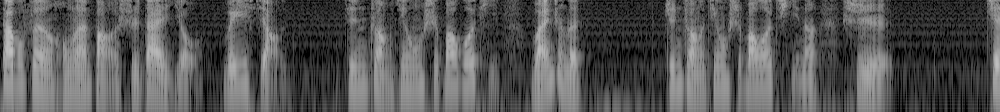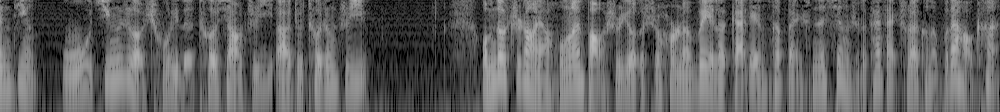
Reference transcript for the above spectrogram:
大部分红蓝宝石带有微小。针状金红石包裹体，完整的针状金红石包裹体呢，是鉴定无经热处理的特效之一啊，就特征之一。我们都知道呀，红蓝宝石有的时候呢，为了改良它本身的性质的开采出来可能不太好看，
